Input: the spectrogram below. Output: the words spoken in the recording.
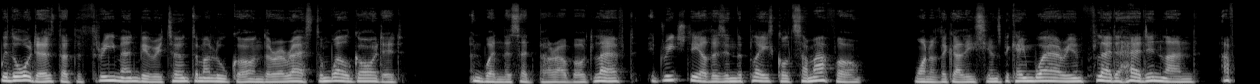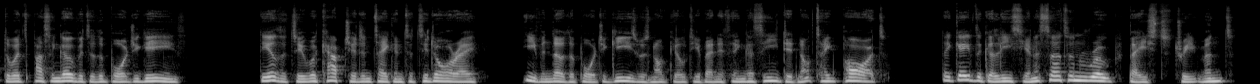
with orders that the three men be returned to Malucco under arrest and well guarded. And when the said Parao boat left, it reached the others in the place called Samafo. One of the Galicians became wary and fled ahead inland, afterwards passing over to the Portuguese. The other two were captured and taken to Tidore, even though the Portuguese was not guilty of anything as he did not take part. They gave the Galician a certain rope based treatment,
